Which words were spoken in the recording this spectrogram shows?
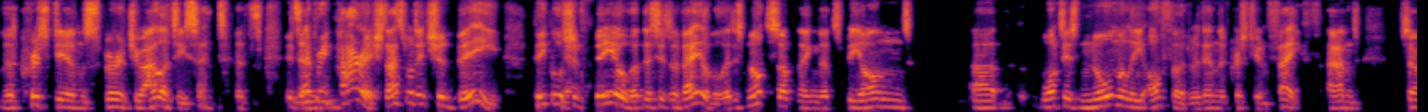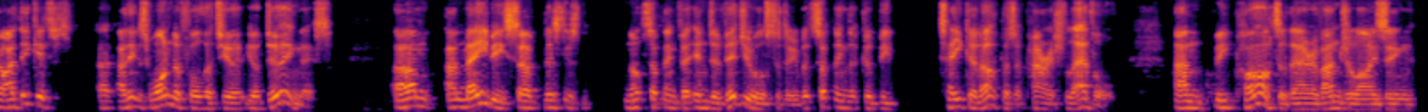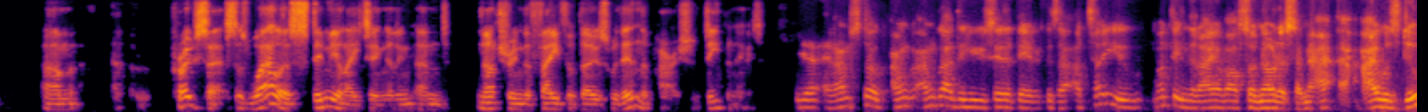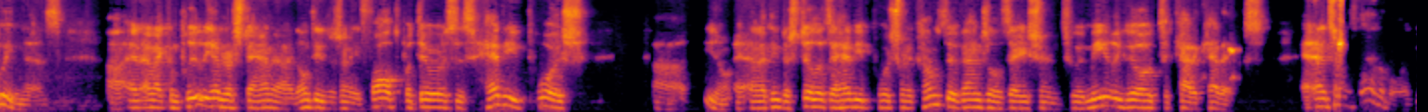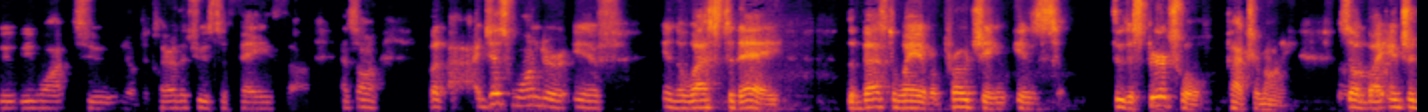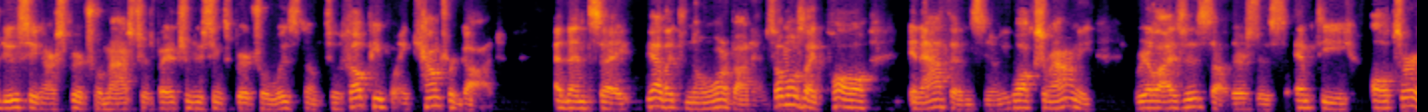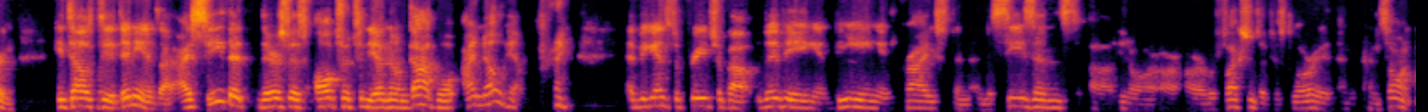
the Christian spirituality centers. It's every mm-hmm. parish. That's what it should be. People yes. should feel that this is available. It is not something that's beyond uh, what is normally offered within the Christian faith. And so I think it's uh, I think it's wonderful that you're you're doing this. Um, and maybe so this is not something for individuals to do, but something that could be taken up at a parish level and be part of their evangelizing um, process, as well as stimulating and, and, nurturing the faith of those within the parish and deepening it. Yeah, and I'm so I'm I'm glad to hear you say that, David, because I'll tell you one thing that I have also noticed. I mean, I I was doing this, uh, and and I completely understand, and I don't think there's any fault, but there was this heavy push, uh, you know, and I think there still is a heavy push when it comes to evangelization to immediately go to catechetics, and, it's understandable. We we want to you know declare the truths of faith uh, and so on, but I just wonder if in the West today the best way of approaching is through the spiritual patrimony. So, by introducing our spiritual masters, by introducing spiritual wisdom to help people encounter God and then say, Yeah, I'd like to know more about him. It's almost like Paul in Athens. You know, he walks around, he realizes uh, there's this empty altar, and he tells the Athenians, I, I see that there's this altar to the unknown God. Well, I know him, and begins to preach about living and being in Christ and, and the seasons, uh, you know, are, are, reflections of His glory and, and so on.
